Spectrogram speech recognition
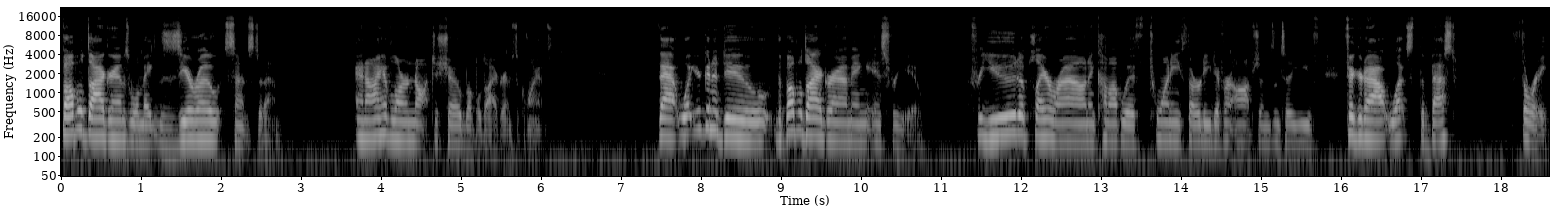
bubble diagrams will make zero sense to them. And I have learned not to show bubble diagrams to clients. That what you're going to do, the bubble diagramming is for you. For you to play around and come up with 20, 30 different options until you've figured out what's the best three.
